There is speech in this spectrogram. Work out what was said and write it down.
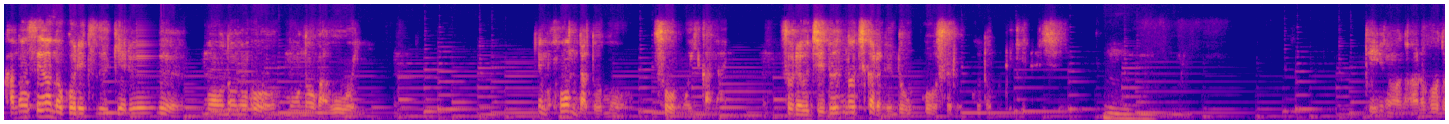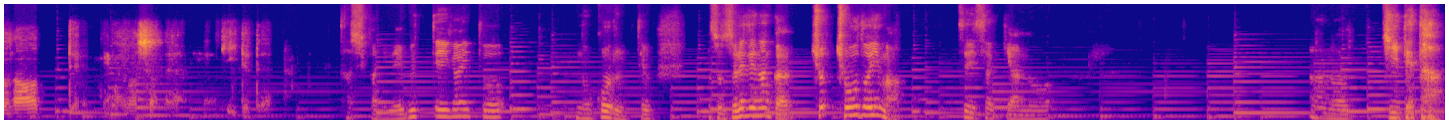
可能性は残り続けるものの方ものが多い。でも本だともうそうもいかないそれを自分の力で同行することもできるし、うんっていうのはなるほどなって思いましたね、聞いてて。確かに、ウェブって意外と残るってそうそれでなんかちょちょうど今ついさっきあのあの聞いてた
